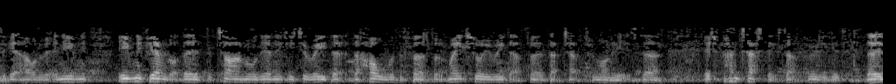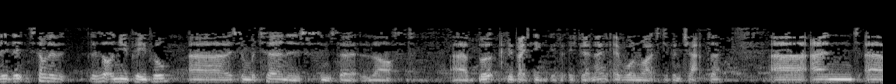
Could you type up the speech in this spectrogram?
to get hold of it. And even if, even if you haven't got the, the time or the energy to read the, the whole of the first book, make sure you read that first, that chapter from Ollie. It's uh, it's fantastic stuff. Really good. There- there- there- Some of the, there's a lot of new people. Uh, there's some returners since the last uh, book. Basically, if, if you don't know, everyone writes a different chapter. Uh, and uh,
